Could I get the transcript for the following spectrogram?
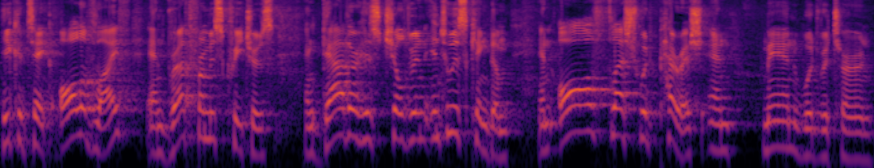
he could take all of life and breath from his creatures and gather his children into his kingdom, and all flesh would perish and man would return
